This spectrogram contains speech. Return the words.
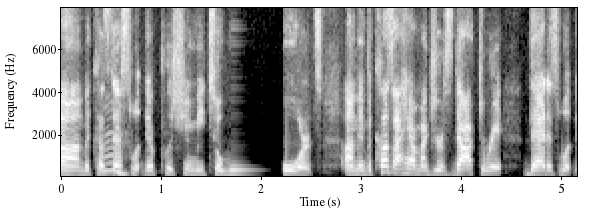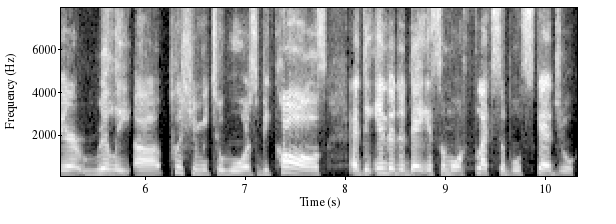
um, because that's what they're pushing me towards. Um, and because I have my Juris Doctorate, that is what they're really uh, pushing me towards. Because at the end of the day, it's a more flexible schedule.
